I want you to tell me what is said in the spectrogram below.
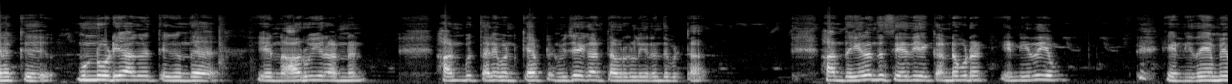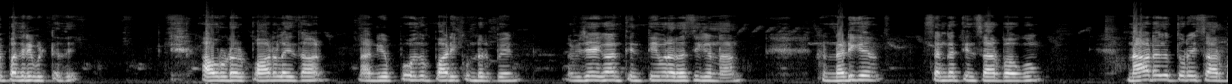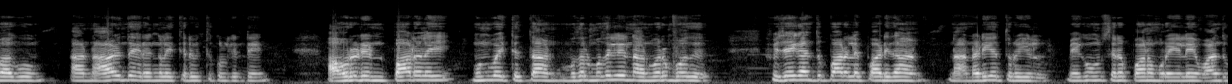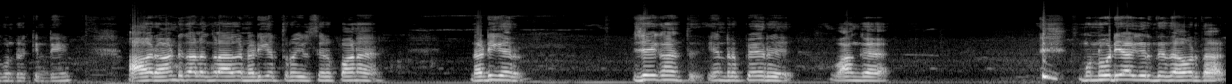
எனக்கு முன்னோடியாக திகழ்ந்த என் ஆருயிர் அண்ணன் அன்பு தலைவன் கேப்டன் விஜயகாந்த் அவர்கள் இறந்து விட்டார். அந்த இறந்த செய்தியை கண்டவுடன் என் இதயம் என் இதயமே பதறிவிட்டது. அவருடைய பாடலை தான் நான் எப்போதும் பாடிக்கொண்டிருப்பேன். விஜயகாந்தின் தீவிர ரசிகன் நான். நடிகர் சங்கத்தின் சார்பாகவும் நாடகத்துறை சார்பாகவும் நான் ஆழ்ந்த இரங்கலை தெரிவித்துக் கொள்கின்றேன். அவருடைய பாடலை முன்வைத்துத்தான் முதல் முதலில் நான் வரும்போது விஜயகாந்த் பாடலை பாடிதான் நான் நடிகர் துறையில் மிகவும் சிறப்பான முறையிலே வாழ்ந்து கொண்டிருக்கின்றேன். ஆறு ஆண்டு காலங்களாக நடிகர் துறையில் சிறப்பான நடிகர் விஜயகாந்த் என்ற பேர் வாங்க முன்னோடியாக இருந்தது அவர்தான்.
